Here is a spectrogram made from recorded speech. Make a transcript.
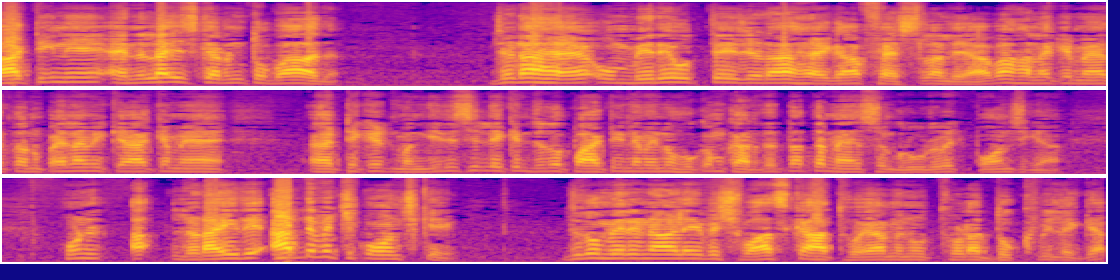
ਪਾਰਟੀ ਨੇ ਐਨਾਲਾਈਜ਼ ਕਰਨ ਤੋਂ ਬਾਅਦ ਜਿਹੜਾ ਹੈ, ਉਹ ਮੇਰੇ ਉੱਤੇ ਜਿਹੜਾ ਹੈਗਾ ਫੈਸਲਾ ਲਿਆ ਵਾ। ਹਾਲਾਂਕਿ ਮੈਂ ਤੁਹਾਨੂੰ ਪਹਿਲਾਂ ਵੀ ਕਿਹਾ ਕਿ ਮੈਂ ਟਿਕਟ ਮੰਗੀ ਨਹੀਂ ਸੀ, ਲੇਕਿਨ ਜਦੋਂ ਪਾਰਟੀ ਨੇ ਮੈਨੂੰ ਹੁਕਮ ਕਰ ਦਿੱਤਾ ਤਾਂ ਮੈਂ ਸੰਗਰੂਰ ਵਿੱਚ ਪਹੁੰਚ ਗਿਆ। ਹੁਣ ਲੜਾਈ ਦੇ ਅੱਧ ਵਿੱਚ ਪਹੁੰਚ ਕੇ ਜਦੋਂ ਮੇਰੇ ਨਾਲ ਇਹ ਵਿਸ਼ਵਾਸਘਾਤ ਹੋਇਆ, ਮੈਨੂੰ ਥੋੜਾ ਦੁੱਖ ਵੀ ਲੱਗਿਆ।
